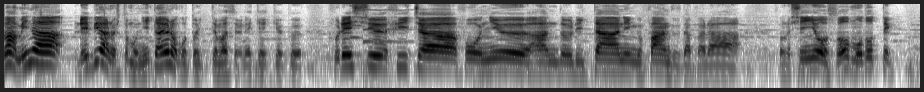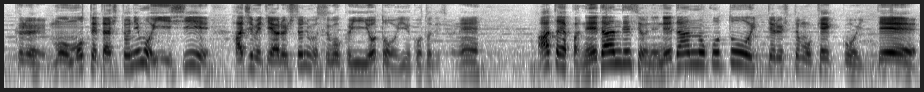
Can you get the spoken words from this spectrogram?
まあみんなレビュアーの人も似たようなこと言ってますよね結局。 Fresh feature for new returning fans だからその新要素を戻ってくるもう持ってた人にもいいし初めてやる人にもすごくいいよということですよね。あとやっぱ値段ですよね。値段のことを言ってる人も結構いて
